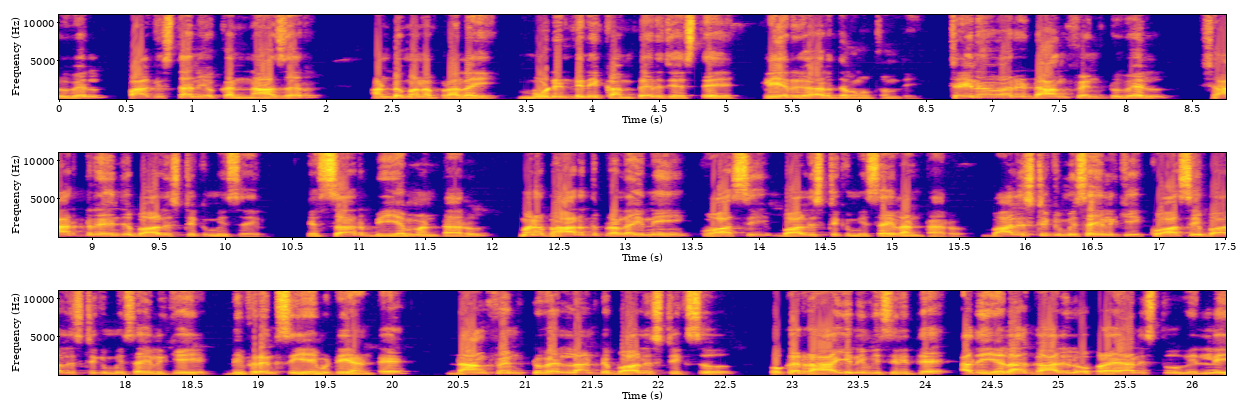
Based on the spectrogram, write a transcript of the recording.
టువెల్ పాకిస్తాన్ యొక్క నాజర్ అండ్ మన ప్రళయ్ మూడింటిని కంపేర్ చేస్తే క్లియర్గా అర్థమవుతుంది. చైనా వారి Dong Feng twelve short range ballistic missile SRBM అంటారు. మన భారత్ ప్రళయ్ని క్వాసి బాలిస్టిక్ మిసైల్ అంటారు. బాలిస్టిక్ మిసైల్కి క్వాసి బాలిస్టిక్ మిసైల్కి డిఫరెన్స్ ఏమిటి అంటే డాంగ్ఫెంగ్ ట్వెల్వ్ లాంటి బాలిస్టిక్స్ ఒక రాయిని విసిరితే అది ఎలా గాలిలో ప్రయాణిస్తూ వెళ్ళి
